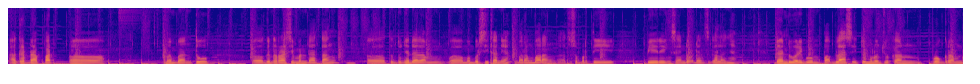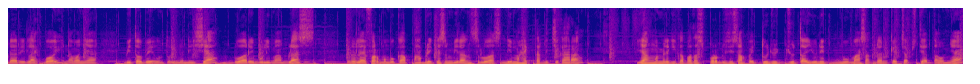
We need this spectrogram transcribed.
agar dapat uh, membantu uh, generasi mendatang uh, tentunya dalam uh, membersihkan ya barang-barang atau seperti piring, sendok dan segalanya. Dan 2014 itu meluncurkan program dari Lifebuoy namanya B2B untuk Indonesia. 2015 Unilever membuka pabrik ke-9 seluas 5 hektar di Cikarang. Yang memiliki kapasitas produksi sampai 7 juta unit bumbu masak dan kecap setiap tahunnya.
